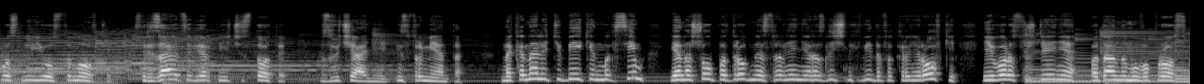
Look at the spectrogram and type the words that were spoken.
после ее установки, срезаются верхние частоты в звучании инструмента. На канале Тюбейкин Максим я нашел подробное сравнение различных видов экранировки и его рассуждения по данному вопросу.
